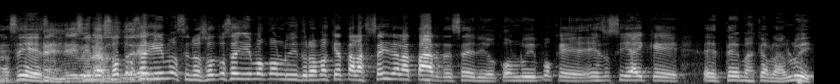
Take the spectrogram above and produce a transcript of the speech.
Así es. si nosotros seguimos, si nosotros seguimos con Luis, duramos aquí hasta las 6 de la tarde, serio, con Luis, porque eso sí hay que eh, temas que hablar. Luis,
